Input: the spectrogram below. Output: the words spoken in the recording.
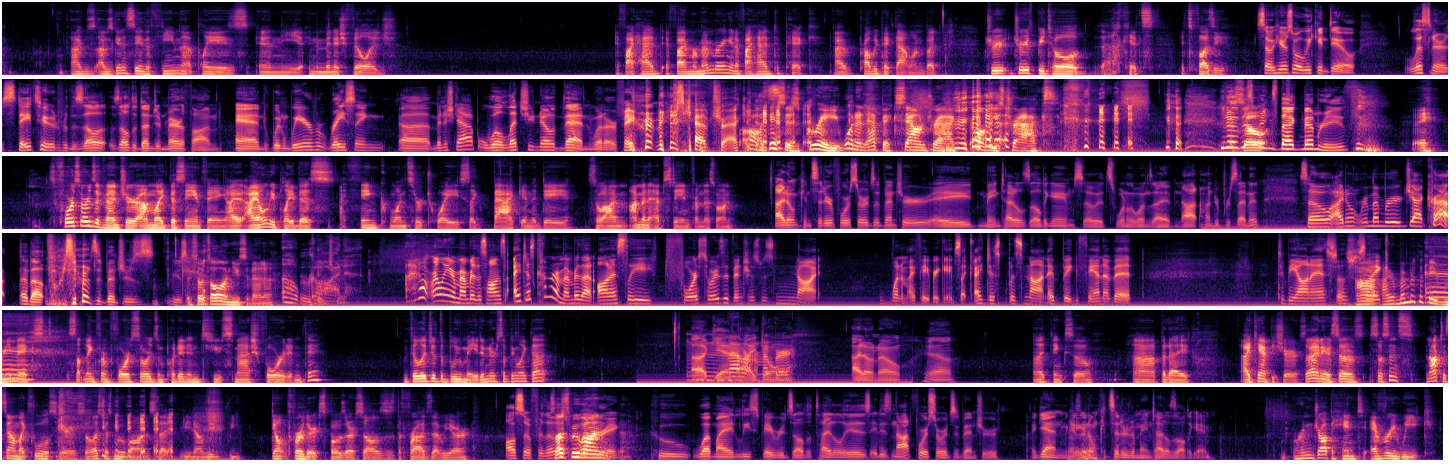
I was I was gonna say the theme that plays in the in the Minish Village. If I had, if I'm remembering, and if I had to pick, I would probably pick that one. But true, truth be told, ugh, it's it's fuzzy. So here's what we can do. Listeners, stay tuned for the Zelda Dungeon Marathon, and when we're racing uh, Minish Cap, we'll let you know then what our favorite Minish Cap track is. Oh, this is great! What an epic soundtrack! All these tracks. you know, this So- brings back memories. Hey, Four Swords Adventure, I'm like the same thing. I, I only played this I think once or twice, like back in the day. So I'm I'm gonna abstain from this one. I don't consider Four Swords Adventure a main title Zelda game, so it's one of the ones I have not 100%ed. So I don't remember jack crap about Four Swords Adventure's music. So it's all on you, Savannah. Oh God. I don't really remember the songs. I just kind of remember that honestly, Four Swords Adventures was not one of my favorite games. Like I just was not a big fan of it. To be honest, I was just Uh, like, I remember that they eh. remixed something from Four Swords and put it into Smash Four, didn't they? Village of the Blue Maiden or something like that. Again, Mm, I don't I don't. I don't know. Yeah. I think so, uh, but I I can't be sure. So anyway, so so since not to sound like fools here, so let's just move on so that you know we, we don't further expose ourselves as the frauds that we are. Also, for those let's move on. Wondering who what my least favorite Zelda title is, it is not Four Swords Adventure. Again, because I don't consider it a main title Zelda game. We're gonna drop a hint every week.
